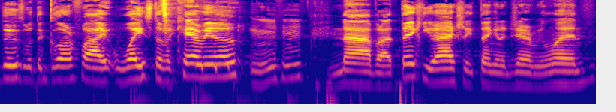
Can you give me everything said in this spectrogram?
dudes with the glorified waist of a cameo. Mm-hmm. nah, but I think you actually thinking of Jeremy Lin,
